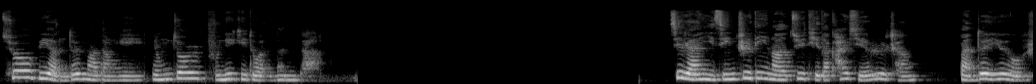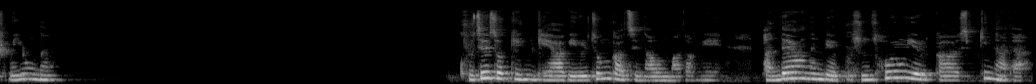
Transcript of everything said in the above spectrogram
취업이 안 될 마당에 명절 분위기도 안 난다. 既然已经制定了具体的开学日程，反对又有什么用呢？ 구체적인 계약 일정까지 나온 마당에 반대하는 게 무슨 소용일까 싶긴 하다.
